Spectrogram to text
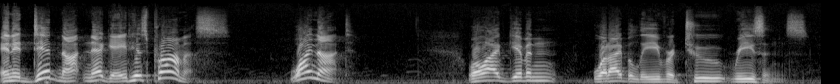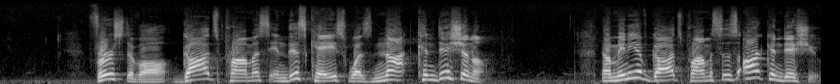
And it did not negate his promise. Why not? Well, I've given what I believe are two reasons. First of all, God's promise in this case was not conditional. Now, many of God's promises are condition,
